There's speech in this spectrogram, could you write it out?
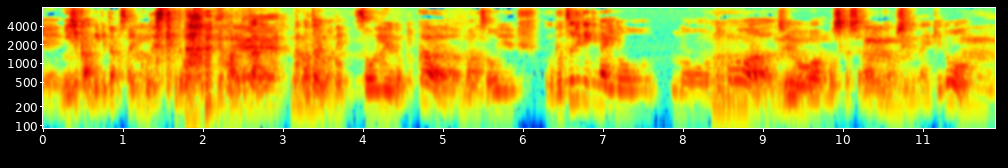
えー2時間で行けたら最高ですけど、い まあ、とかね、例えばね、そういうのとか、まあそういう、物理的な移動のところは需要はもしかしたらあるかもしれないけど、うん。うん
